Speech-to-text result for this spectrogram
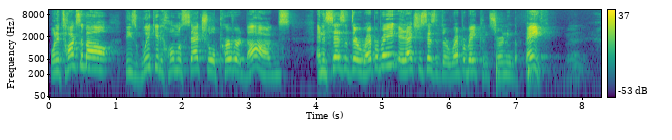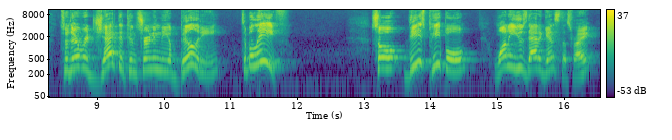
when it talks about these wicked homosexual pervert dogs, and it says that they're reprobate, it actually says that they're reprobate concerning the faith. Amen. So they're rejected concerning the ability to believe. So these people want to use that against us, right?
